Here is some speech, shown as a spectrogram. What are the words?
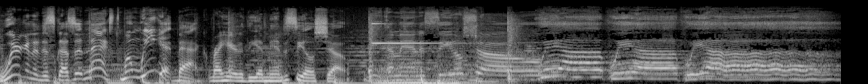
We're going to discuss it next when we get back right here to the Amanda Seales Show. The Amanda Seal Show. We up, we up, we up.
